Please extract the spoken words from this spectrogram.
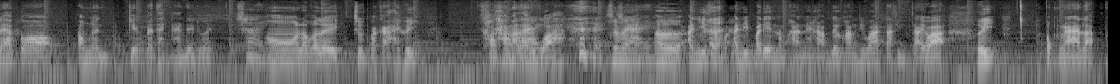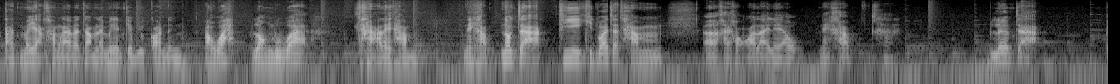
แล้วก็เอาเงินเก็บไปแต่งงานได้ด้วย ใช่ อ๋อเราก็เลยจุดประกายเฮ้ยเขาทำอะไรวะใช่ไหมใช่เอออันนี้สำอันนี้ประเด็นสำคัญนะครับ ด้วยความที่ว่าตัดสินใจว่า เฮ้ยตกงานละตัดไม่อยากทำงานประจำแล้วมีเงินเก็บอยู่ก้อนหนึ่งเอาวะลองดูว่าหาอะไรทำนะครับ นอกจากที่คิดว่าจะทำเอ่อขายของออนไลน์แล้วนะครับค่ะ เริ่มจากไป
